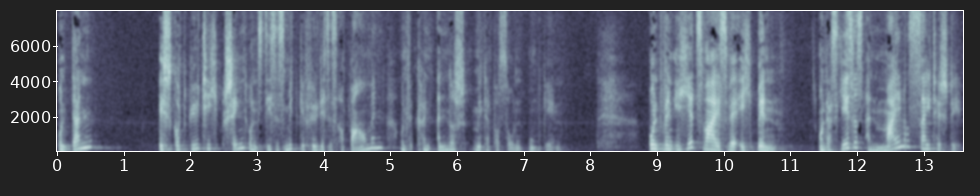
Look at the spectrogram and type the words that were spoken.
Und dann ist Gott gütig, schenkt uns dieses Mitgefühl, dieses Erbarmen und wir können anders mit der Person umgehen. Und wenn ich jetzt weiß, wer ich bin und dass Jesus an meiner Seite steht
